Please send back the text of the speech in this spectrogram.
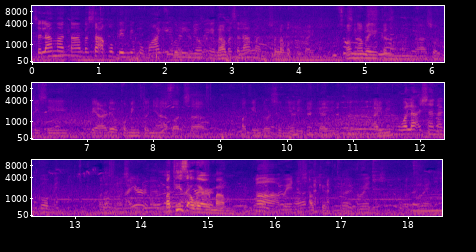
Salamat na. Basta ako pirmi ko. Maagi ko ninyo. Kaya papasalamat. salamat po kayo. Ma'am nabay kanang uh, sulti si PRD o komento niya about sa pag-endorse ni Bibi kay Amy. Wala siya nag-comment. But he's aware, ma'am. Oh, awareness. Okay. Awareness. Awareness.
